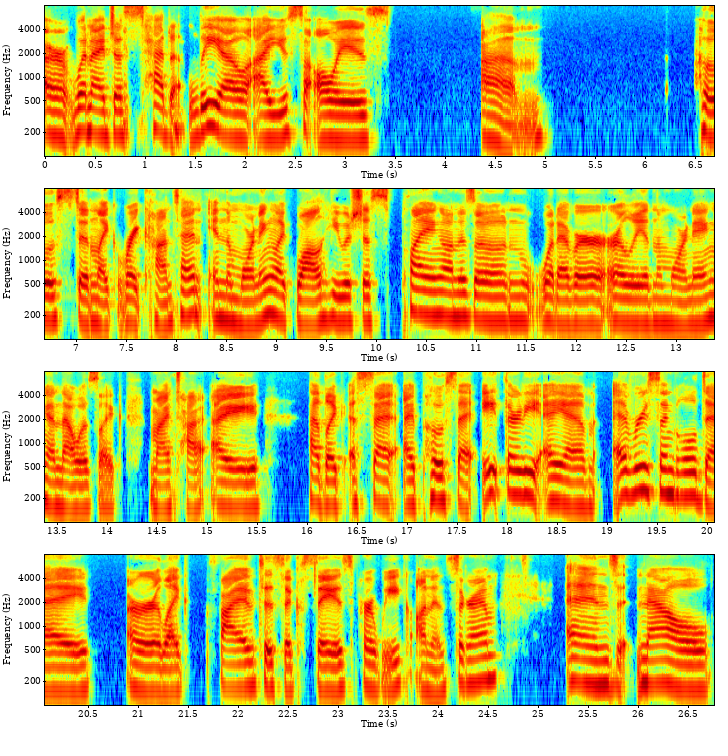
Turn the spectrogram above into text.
or when I just had Leo, I used to always um post and like write content in the morning like while he was just playing on his own whatever early in the morning and that was like my time I had like a set I post at 8 30 a.m. every single day or like five to six days per week on Instagram. And now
